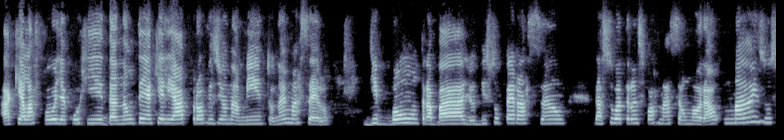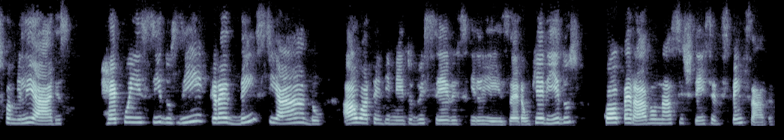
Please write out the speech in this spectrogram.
aquela folha corrida, não tem aquele aprovisionamento, não é, Marcelo? De bom trabalho, de superação da sua transformação moral, mas os familiares reconhecidos e credenciados ao atendimento dos seres que lhes eram queridos, cooperavam na assistência dispensada.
